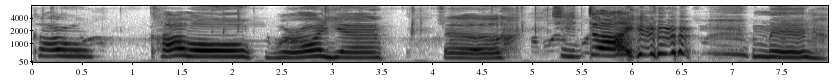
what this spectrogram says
Coral, Coral, where are ya? Uh, she died. Man.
